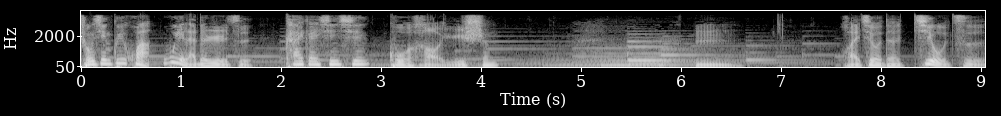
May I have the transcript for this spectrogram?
重新规划未来的日子，开开心心过好余生。嗯怀旧的“旧”字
